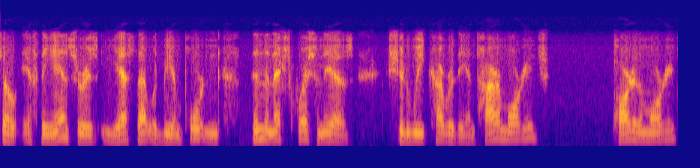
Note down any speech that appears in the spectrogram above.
So if the answer is yes, that would be important, then the next question is, should we cover the entire mortgage, part of the mortgage,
